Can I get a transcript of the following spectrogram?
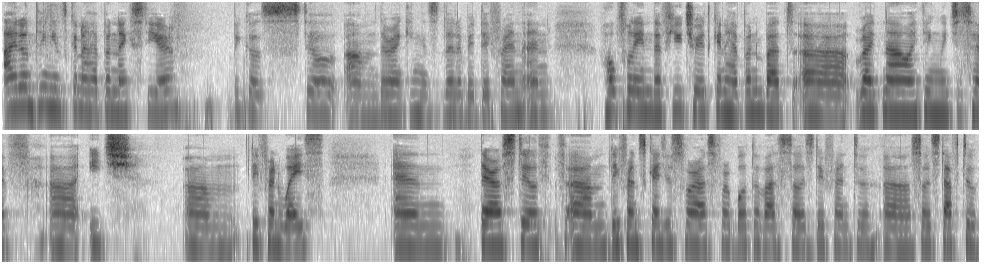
I don't think it's gonna happen next year because still um, the ranking is a little bit different, and hopefully in the future it can happen. But uh, right now, I think we just have uh, each um, different ways, and there are still um, different schedules for us for both of us. So it's different to uh, so it's tough to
